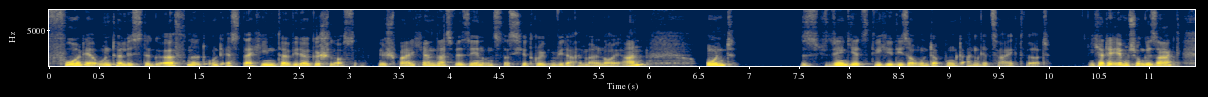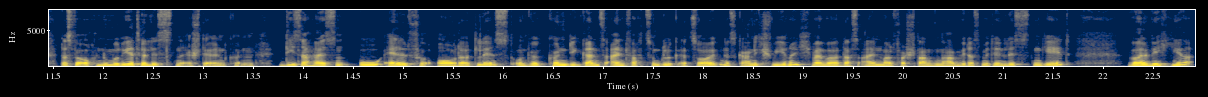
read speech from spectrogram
vor der Unterliste geöffnet und erst dahinter wieder geschlossen. Wir speichern das, wir sehen uns das hier drüben wieder einmal neu an und sehen jetzt, wie hier dieser Unterpunkt angezeigt wird. Ich hatte eben schon gesagt, dass wir auch nummerierte Listen erstellen können. Diese heißen OL für Ordered List und wir können die ganz einfach zum Glück erzeugen. Ist gar nicht schwierig, wenn wir das einmal verstanden haben, wie das mit den Listen geht, weil wir hier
